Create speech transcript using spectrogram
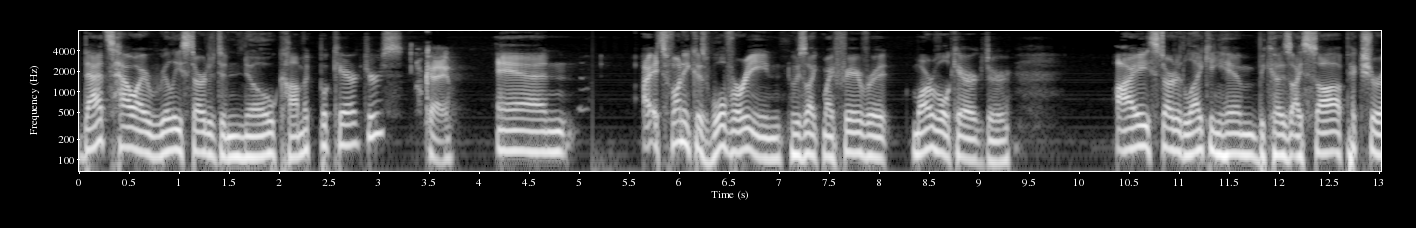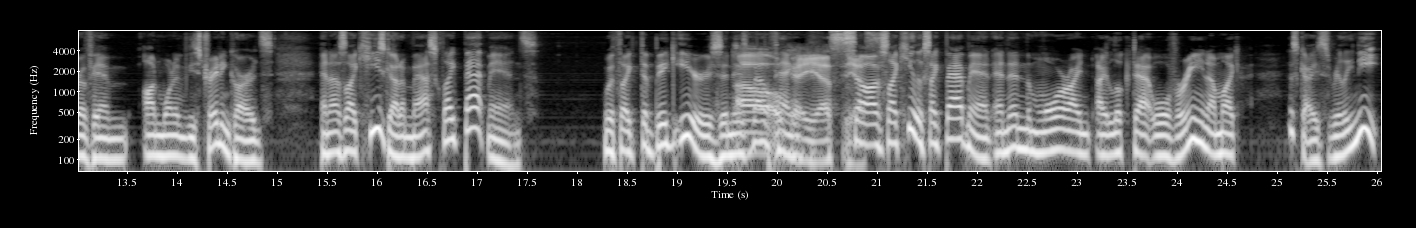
that's how I really started to know comic book characters. Okay. And I, it's funny because Wolverine, who's like my favorite Marvel character, I started liking him because I saw a picture of him on one of these trading cards and I was like, he's got a mask like Batman's with like the big ears and his oh, mouth hanging. Okay, yes. So yes. I was like, he looks like Batman. And then the more I, I looked at Wolverine, I'm like, this guy's really neat,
